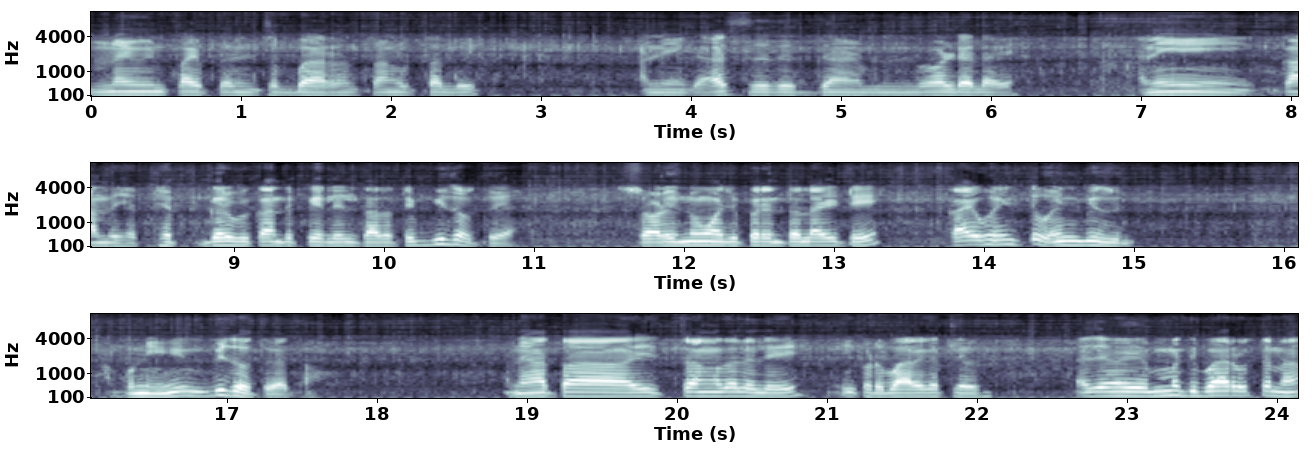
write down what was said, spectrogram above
नवीन पाईपलाईनचं बारण चांगलं चाललं आहे. आणि असं वाढायला आहे. आणि कांदे ह्यात ह्यात गरबी कांदे पेरलेले तर आता ते भिजवतो या साडेनऊ वाजेपर्यंत लाइट आहे. काय होईन ते होईन भिजून. आपण हे भिजवतो आहे आता. आणि आता हे चांगलं झालेलं आहे. इकडं बारा घातल्यावर. मध्ये बार होतं ना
